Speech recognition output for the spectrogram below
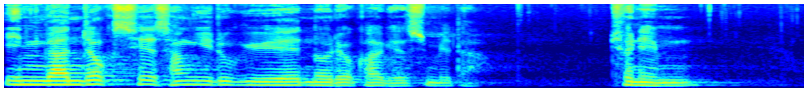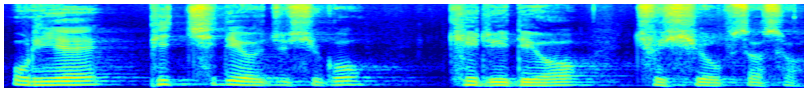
인간적 세상 이루기 위해 노력하겠습니다. 주님, 우리의 빛이 되어 주시고 길이 되어 주시옵소서.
